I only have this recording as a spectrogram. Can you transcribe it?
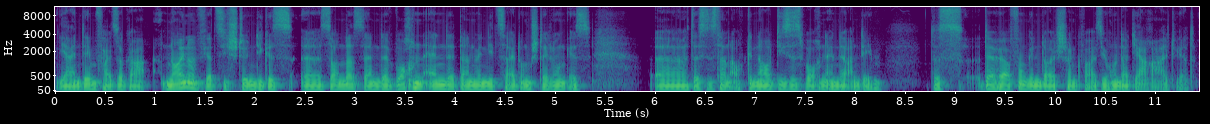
ja, in dem Fall sogar 49-stündiges äh, Sondersende-Wochenende, dann, wenn die Zeitumstellung ist. Äh, das ist dann auch genau dieses Wochenende, an dem das, der Hörfunk in Deutschland quasi 100 Jahre alt wird.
